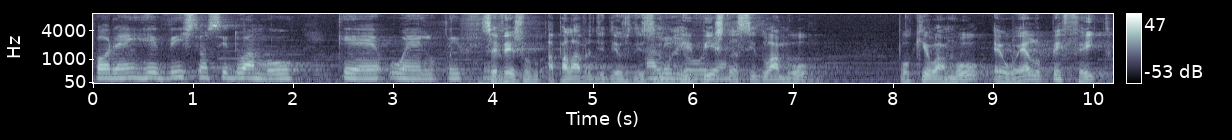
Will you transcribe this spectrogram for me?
porém, revistam-se do amor, que é o elo perfeito. Você veja a palavra de Deus dizendo: revista-se do amor porque o amor é o elo perfeito,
